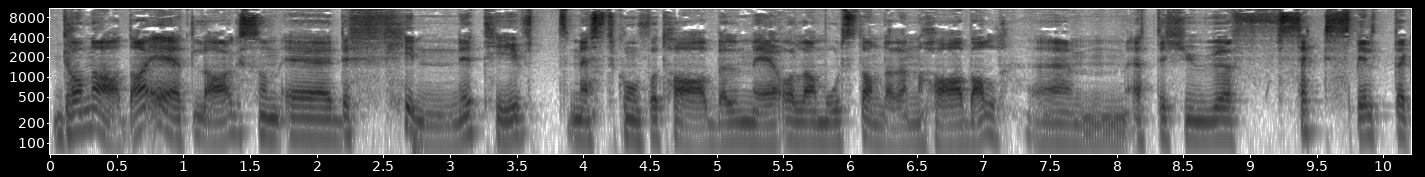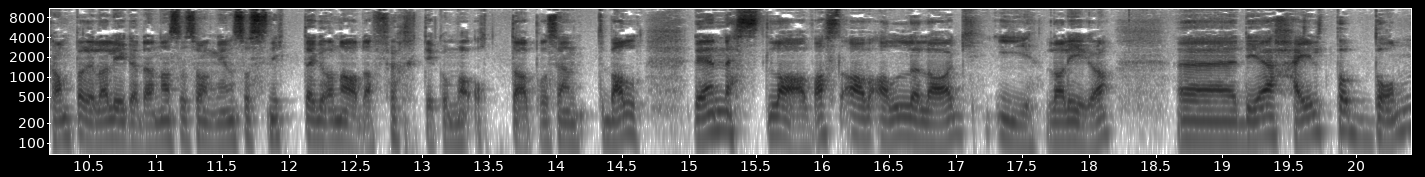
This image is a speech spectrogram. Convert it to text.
Granada er et lag som er definitivt mest komfortabel med å la motstanderen ha ball. Ehm, Etter 26 spilte kamper i La Liga denne sesongen så snitter Granada 40,8% ball. Det er nest lavest av alle lag i La Liga. Eh, De er helt på bånn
